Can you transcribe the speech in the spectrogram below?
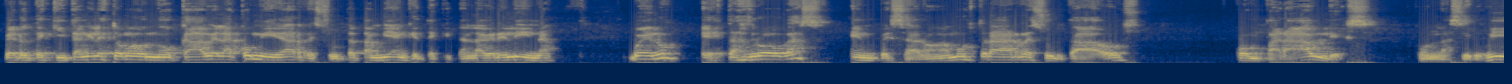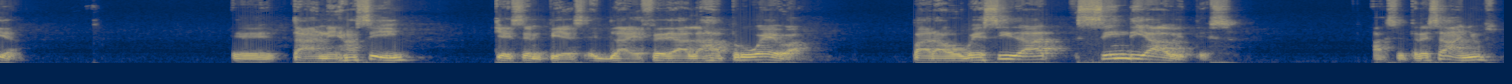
pero te quitan el estómago, no cabe la comida, resulta también que te quitan la grelina. Bueno, estas drogas empezaron a mostrar resultados comparables con la cirugía. Eh, tan es así que se empieza, la FDA las aprueba para obesidad sin diabetes. Hace tres años,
